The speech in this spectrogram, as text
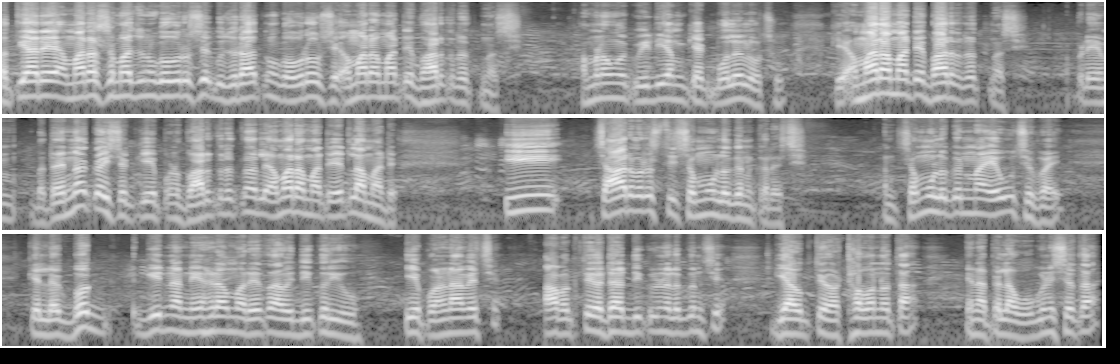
અત્યારે અમારા સમાજનું ગૌરવ છે, ગુજરાતનું ગૌરવ છે, અમારા માટે ભારત રત્ન છે. હમણાં હું એક વિડીયામાં ક્યાંક બોલેલો છું કે અમારા માટે ભારત રત્ન છે. આપણે એમ બધા ન કહી શકીએ, પણ ભારત રત્ન એટલે અમારા માટે, એટલા માટે. એ ચાર વર્ષથી સમૂહ લગ્ન કરે છે. અને સમૂહ લગ્નમાં એવું છે ભાઈ કે લગભગ ગીરના નેહડામાં રહેતા હોય દીકરીઓ એ પરણાવે છે. આ વખતે અઢાર દીકરીઓના લગ્ન છે. ગયા વખતે અઠાવન હતા, એના પહેલાં ઓગણીસ હતા,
